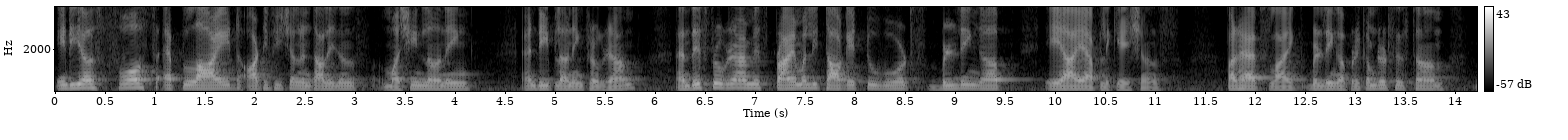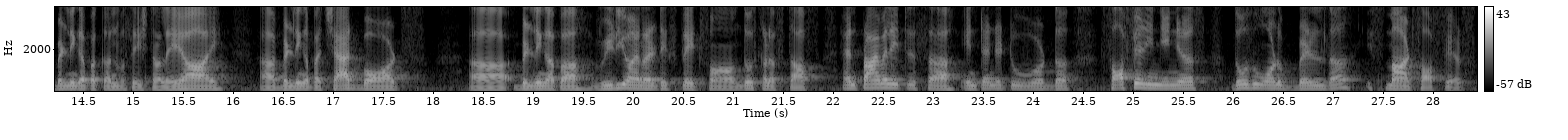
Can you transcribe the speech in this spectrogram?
India's first applied artificial intelligence, machine learning, and deep learning program. And this program is primarily targeted towards building up AI applications, perhaps like building up a recommender system, building up a conversational AI, uh, building up a chatbots, uh, building up a video analytics platform, those kind of stuff. And primarily it is uh, intended toward the software engineers, those who want to build the smart softwares.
